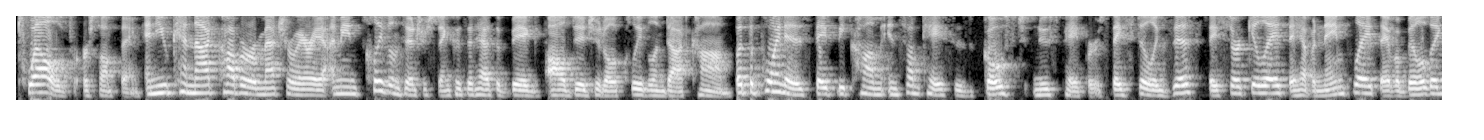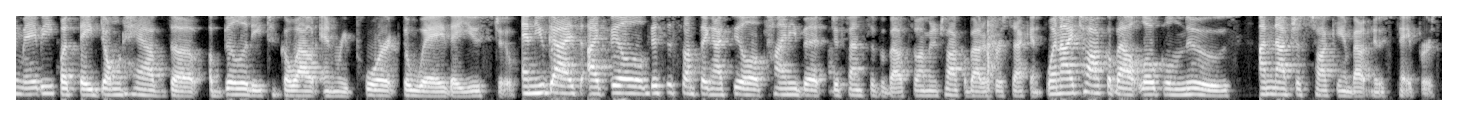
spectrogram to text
12 or something and you cannot cover a metro area. I mean cleveland's interesting because it has a big all digital cleveland.com but the point is they've become in some cases ghost newspapers. They still exist. They circulate. They have a nameplate. They have a building maybe but they don't have the ability to go out and report the way they used to and you you guys, I feel this is something I feel a tiny bit defensive about. So I'm going to talk about it for a second. When I talk about local news, I'm not just talking about newspapers.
